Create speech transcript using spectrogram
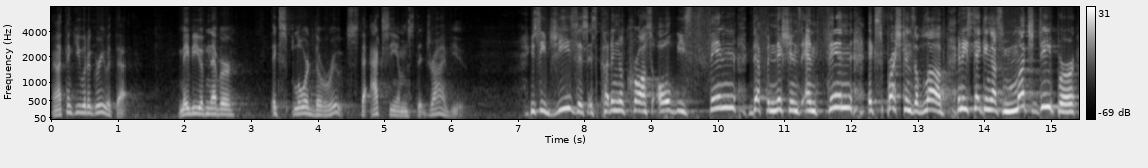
And I think you would agree with that. Maybe you have never explored the roots, the axioms that drive you. You see, Jesus is cutting across all these thin definitions and thin expressions of love, and he's taking us much deeper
